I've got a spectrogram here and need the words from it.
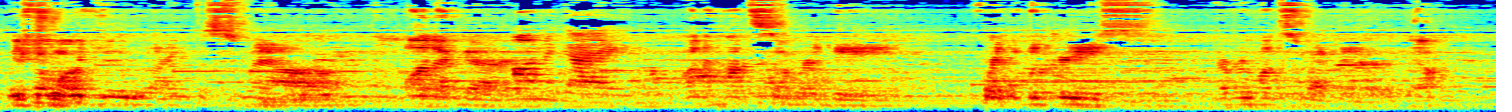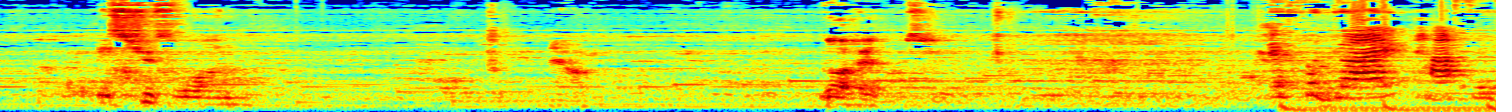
Which Which one one? would you like to smell on a guy On a guy. on a hot summer day, 40 degrees, everyone's sweating? Yeah. Let's choose one. Now, Go ahead, Mr. If a guy passes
